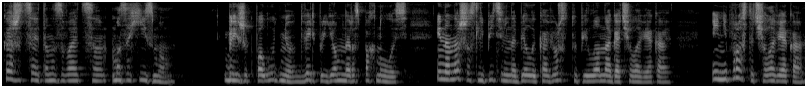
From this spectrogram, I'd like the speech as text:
Кажется, это называется мазохизмом. Ближе к полудню дверь приемной распахнулась, и на наш ослепительно-белый ковер ступила нога человека. И не просто человека,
